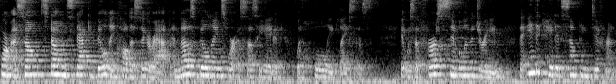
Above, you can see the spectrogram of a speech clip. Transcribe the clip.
form a stone stepped building called a ziggurat, and those buildings were associated with holy places. It was the first symbol in the dream that indicated something different.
